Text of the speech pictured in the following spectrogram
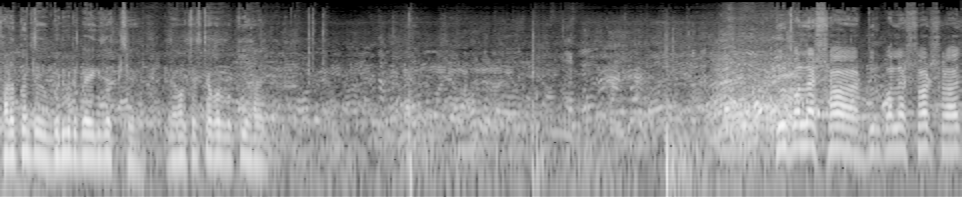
ফারুক কিন্তু গুটি গুটি পেয়ে যাচ্ছে। দেখার চেষ্টা করব কি হয়। দূরপাল্লার শট দূরপাল্লার শট সহজ।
